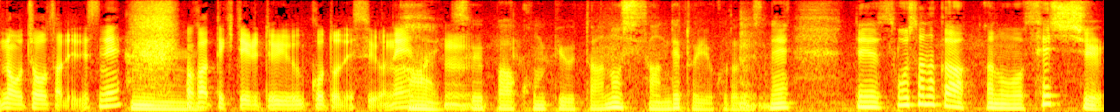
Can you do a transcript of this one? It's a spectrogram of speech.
の調査でですね、うん分かってきているということですよね。はい、うんスーパーコンピューターの試算でということですね。で、そうした中、あの、接種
